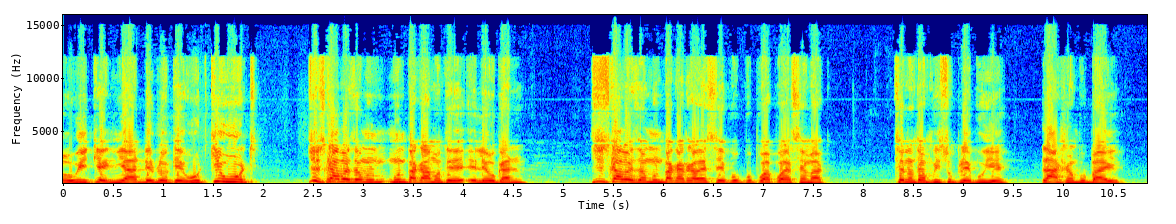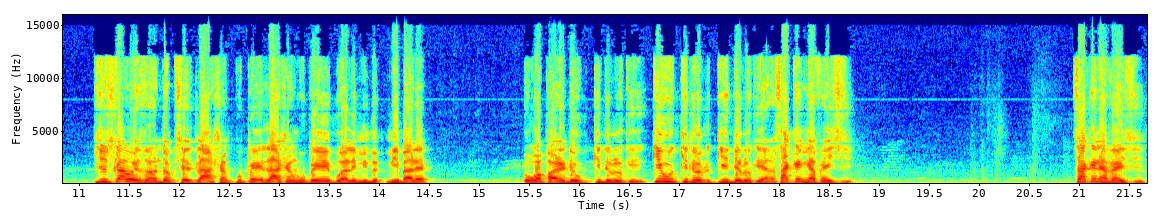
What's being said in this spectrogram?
oh oui, Kenya a débloqué route. Qui route? Jusqu'à présent, moun moun pas qu'à monter Léogan. Jusqu'à présent, moun pas qu'à traverser pour, pour, pour, pour Saint-Marc. C'est notre prix souple bouillé. L'argent pour bailler. Jusqu'à présent, donc c'est l'argent pour payer, l'argent pour payer pour aller mi, va parler de qui débloqué. Qui, qui, qui débloqué? hein? Ça Kenya fait Ça qu'on a fait ici.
